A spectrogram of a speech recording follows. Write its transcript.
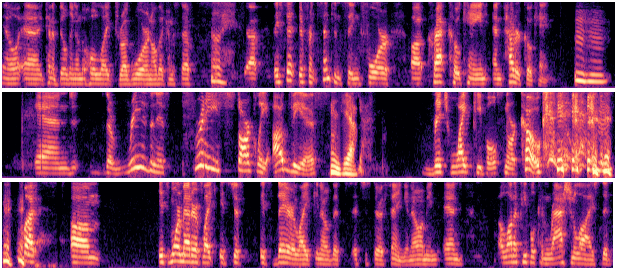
you know, and kind of building on the whole like drug war and all that kind of stuff. Oh. Yeah, they set different sentencing for uh, crack cocaine and powder cocaine. Mm-hmm. And the reason is pretty starkly obvious. Yeah. Yes. Rich white people snort coke, but um, it's more a matter of like it's just it's there, like you know that's it's just their thing, you know. I mean, and a lot of people can rationalize that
